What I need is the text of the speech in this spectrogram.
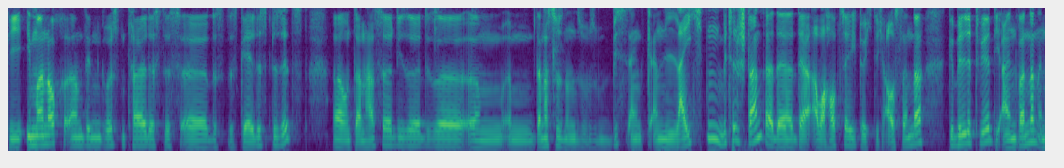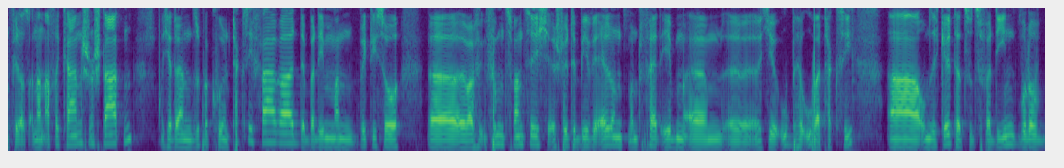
die immer noch ähm, den größten Teil des, des, äh, des, des Geldes besitzt. Äh, und dann hast du diese, diese ähm, ähm dann hast du so, so ein bisschen einen, leichten Mittelstand, äh, der, der aber hauptsächlich durch, durch Ausländer gebildet wird, die einwandern, entweder aus anderen afrikanischen Staaten. Ich hatte einen super coolen Taxifahrer, der, bei dem man wirklich so äh, 25, studierte BWL und, und fährt eben ähm, äh, hier per Uber-Taxi, äh, um sich Geld dazu zu verdienen. Wo du,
